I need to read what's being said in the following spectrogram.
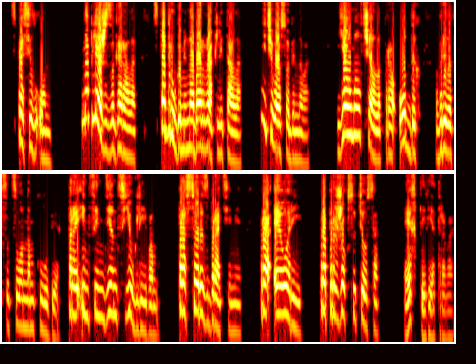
– спросил он. «На пляже загорала, с подругами на баррак летала. Ничего особенного». Я умолчала про отдых в релаксационном клубе, про инцидент с Юглиевым, про ссоры с братьями, про Эори, про прыжок с утеса. Эх ты, Ветрова,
